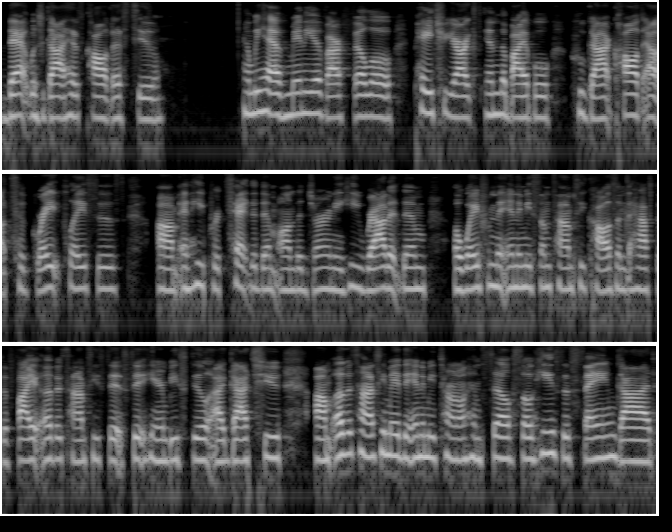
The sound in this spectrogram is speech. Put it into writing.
that which god has called us to. And we have many of our fellow patriarchs in the Bible who got called out to great places um, and he protected them on the journey. He routed them away from the enemy. Sometimes he caused them to have to fight. Other times he said, Sit here and be still. I got you. Um, other times he made the enemy turn on himself. So he's the same God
